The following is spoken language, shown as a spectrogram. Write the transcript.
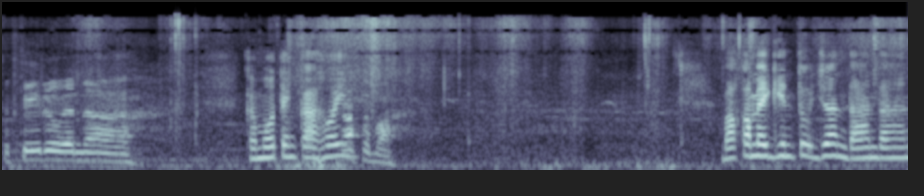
Potato and uh, Kamoteng kahoy. cassava. Baka may ginto dyan, dahan-dahan.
